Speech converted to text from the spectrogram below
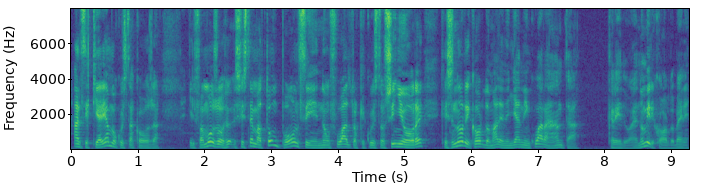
Anzi, chiariamo questa cosa. Il famoso sistema Tom Ponzi non fu altro che questo signore che, se non ricordo male, negli anni 40, credo, eh, non mi ricordo bene,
